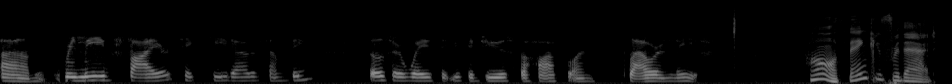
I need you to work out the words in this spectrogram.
Um, relieve fire, take heat out of something. Those are ways that you could use the hawthorn flower and leaf. Oh, thank you for that.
